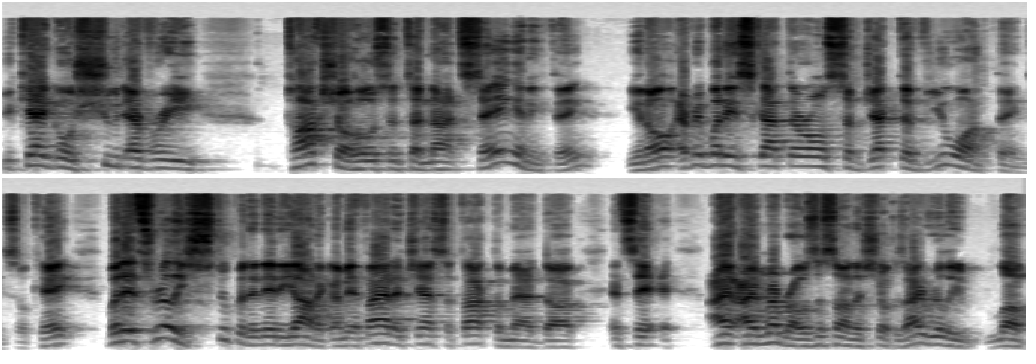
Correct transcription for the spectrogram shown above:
you can't go shoot every talk show host into not saying anything. You know, everybody's got their own subjective view on things, okay? But it's really stupid and idiotic. I mean, if I had a chance to talk to Mad Dog and say, I, I remember I was just on the show because I really love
